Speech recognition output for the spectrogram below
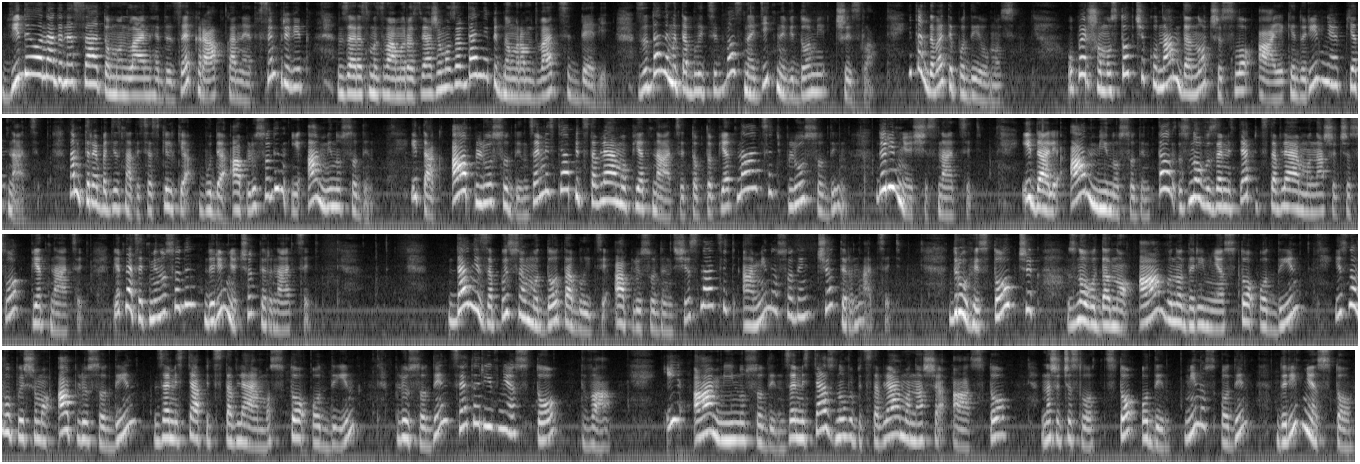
Відео надане сайтом onlinegdz.net. Всім привіт! Зараз ми з вами розв'яжемо завдання під номером 29. За даними таблиці 2 знайдіть невідомі числа. І так, давайте подивимось. У першому стопчику нам дано число А, яке дорівнює 15. Нам треба дізнатися, скільки буде А плюс 1 і А мінус 1. І так, А плюс 1. Замість А підставляємо 15, тобто 15 плюс 1 дорівнює 16. І далі А мінус 1. Так, знову замість А підставляємо наше число 15. 15 мінус 1 дорівнює 14. Дані записуємо до таблиці А плюс 1 16, А мінус 1 14. Другий стовпчик, знову дано А, воно дорівнює 101. І знову пишемо А плюс 1, замість А підставляємо 101, плюс 1 це дорівнює 102. І А-1. Замість А знову підставляємо наше А 100, наше число 101. Мінус 1 дорівнює 100.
